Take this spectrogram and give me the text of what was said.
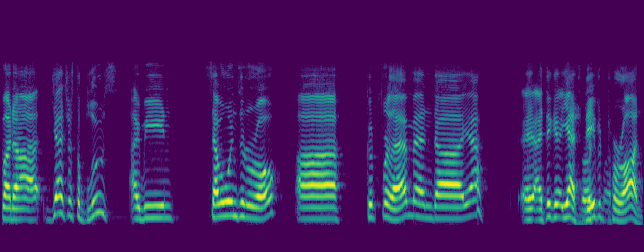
but uh, yeah, just the Blues. I mean, seven wins in a row. Uh, good for them. And uh, yeah, I think yeah, it's David Perron.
